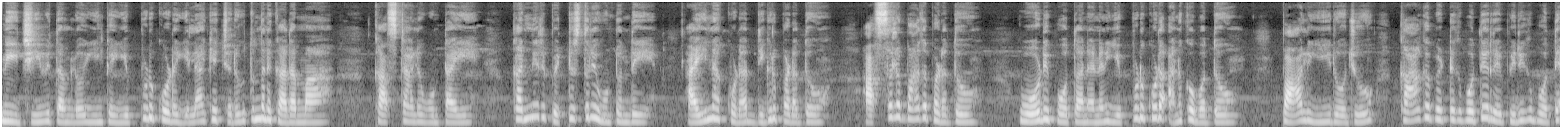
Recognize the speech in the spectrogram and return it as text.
నీ జీవితంలో ఇంకా ఎప్పుడు కూడా ఇలాగే జరుగుతుందని కాదమ్మా. కష్టాలు ఉంటాయి కన్నీరు పెట్టిస్తూనే ఉంటుంది. అయినా కూడా దిగులు పడద్దు అస్సలు బాధపడద్దు. ఓడిపోతానని ఎప్పుడు కూడా అనుకోవద్దు. పాలు ఈరోజు కాగబెట్టకపోతే రేపు ఇరిగిపోతే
